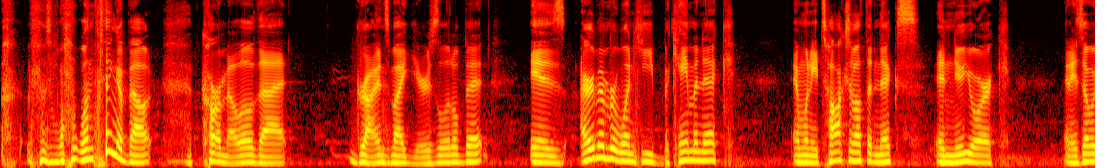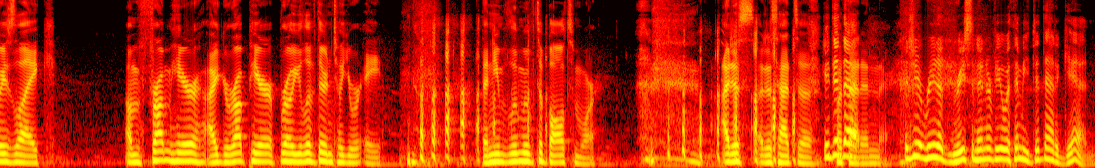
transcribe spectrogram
one one thing about Carmelo that grinds my gears a little bit is I remember when he became a Knick and when he talks about the Knicks in New York and he's always like, I'm from here. I grew up here. Bro, you lived there until you were eight. then you moved to Baltimore. I just I just had to He did put that. that. in there. Did you read a recent interview with him? He did that again,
